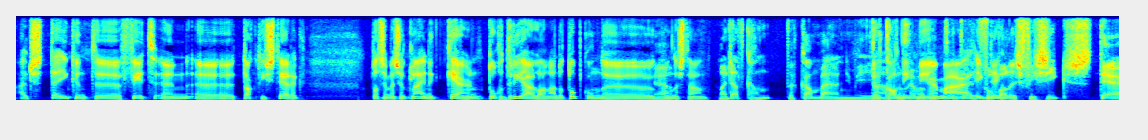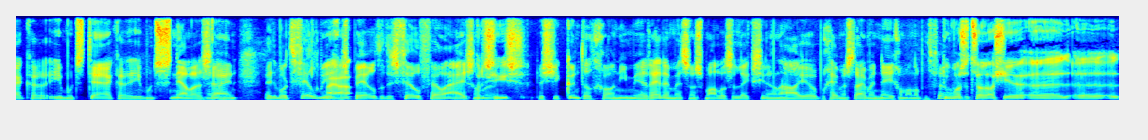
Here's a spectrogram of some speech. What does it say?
uitstekend fit en tactisch sterk, dat ze met zo'n kleine kern toch drie jaar lang aan de top konden, Ja. konden staan. Maar dat kan, dat kan bijna niet meer. Dat kan niet meer, het- maar het, het ik voetbal denk- is fysiek sterker. Je moet sterker, je moet sneller zijn. Het wordt veel meer gespeeld. Het is veel, veel eisender. Precies. Dus je kunt dat gewoon niet meer redden met zo'n smalle selectie. Dan haal je op een gegeven moment sta je met negen man op het veld. Toen was het zo, als je eh, eh,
